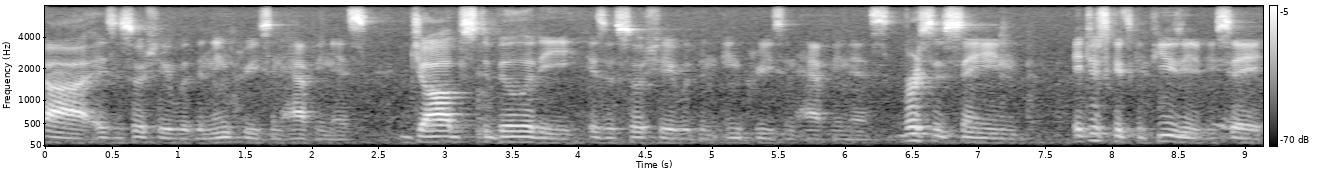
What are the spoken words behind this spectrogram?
uh, is associated with an increase in happiness. Job stability is associated with an increase in happiness. Versus saying, it just gets confusing if you say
